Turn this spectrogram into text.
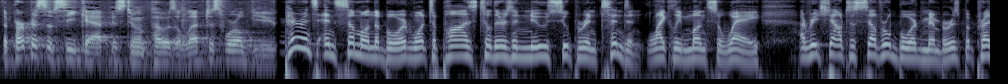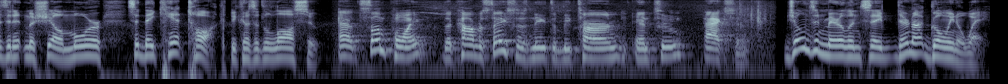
The purpose of CCAP is to impose a leftist worldview. Parents and some on the board want to pause till there's a new superintendent, likely months away. I reached out to several board members, but President Michelle Moore said they can't talk because of the lawsuit. At some point, the conversations need to be turned into action. Jones and Maryland say they're not going away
